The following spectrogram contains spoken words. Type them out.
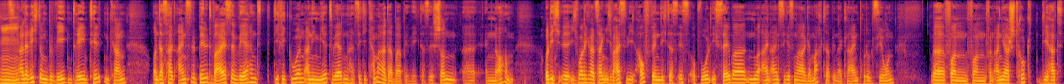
mhm. sich in alle Richtungen bewegen, drehen, tilten kann und das halt einzelbildweise, während die Figuren animiert werden, hat sich die Kamera dabei bewegt. Das ist schon äh, enorm. Und ich, äh, ich wollte gerade sagen, ich weiß, wie aufwendig das ist, obwohl ich selber nur ein einziges Mal gemacht habe in einer kleinen Produktion äh, von, von, von Anja Struck. Die hat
